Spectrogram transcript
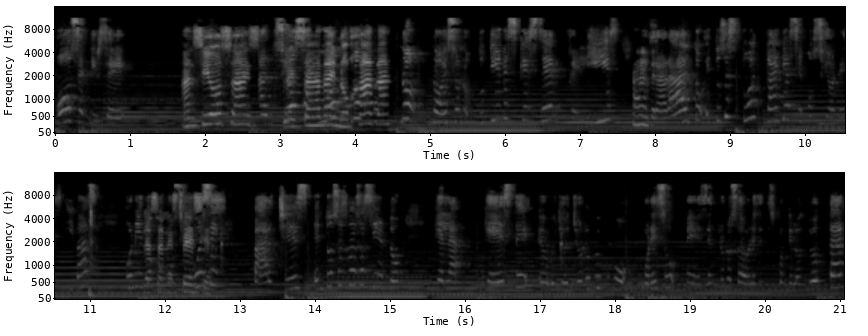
o sentirse ansiosa, estresada, enojada. No, no, eso no. Tú tienes que ser feliz, ah. vibrar alto. Entonces tú acallas emociones y vas poniendo las anestesias parches, entonces vas haciendo que la que este, eh, yo, yo lo veo como, por eso me centro en los adolescentes, porque los veo tan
